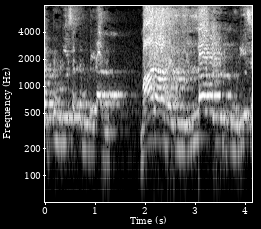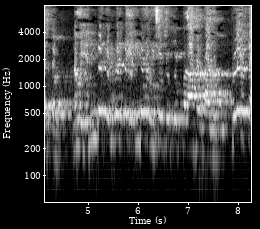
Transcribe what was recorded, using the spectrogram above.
மட்டும் உரிய சட்டம் கிடையாது. மாறாக இது எல்லா பெண்களுக்கும் உரிய சட்டம். நம்ம எந்த பெண்கள்கிட்ட எந்த ஒரு விஷயத்தை கேட்பதாக இருந்தாலும் பிறருக்கு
